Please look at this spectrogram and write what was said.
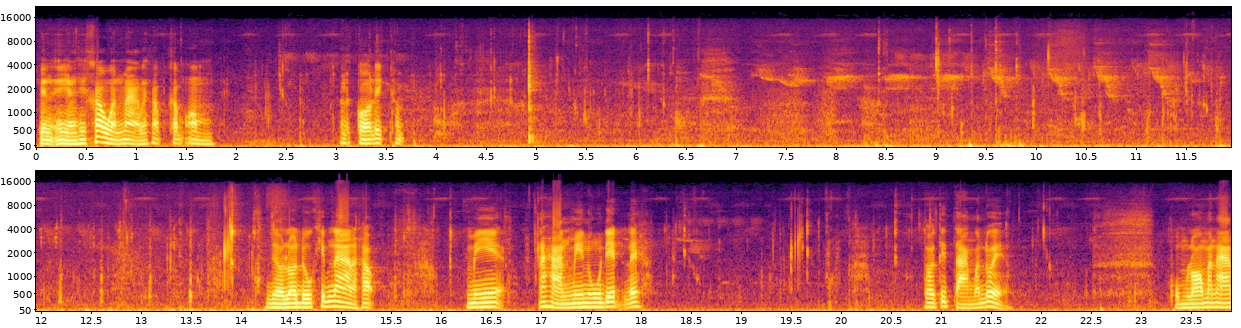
เป็นอย่างที่เข้ากันมากเลยครับกับออมมะละกอเล็กครับเดี๋ยวเราดูคลิปหน้านะครับ มีอาหารเมนูเด็ดเลยรอติดตามกันด้วย ผมรอมานาน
